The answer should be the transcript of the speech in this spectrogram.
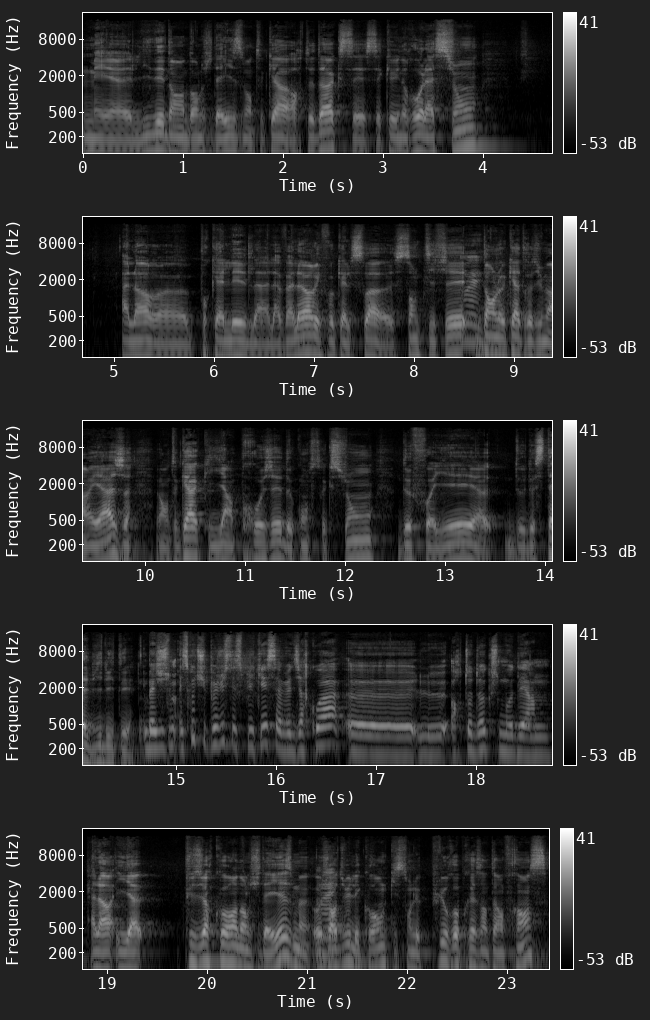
mais euh, l'idée dans, dans le judaïsme, en tout cas orthodoxe, c'est, c'est qu'une relation, alors euh, pour qu'elle ait de la, la valeur, il faut qu'elle soit euh, sanctifiée Ouais. dans le cadre du mariage, en tout cas qu'il y ait un projet de construction, de foyer, euh, de, de stabilité. Bah, Est-ce que tu peux juste expliquer, ça veut dire quoi, euh, le orthodoxe moderne? Alors, il y a plusieurs courants dans le judaïsme. Aujourd'hui, les courants qui sont les plus représentés en France,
